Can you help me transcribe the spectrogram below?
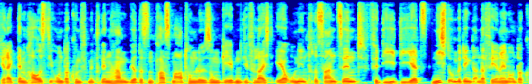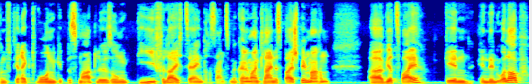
direkt im Haus die Unterkunft mit drin haben, wird es ein paar Smart Home Lösungen geben, die vielleicht eher uninteressant sind. Für die, die jetzt nicht unbedingt an der Ferienunterkunft direkt wohnen, gibt es Smart Lösungen, die vielleicht sehr interessant sind. Wir können mal ein kleines Beispiel machen. Äh, wir zwei gehen in den Urlaub,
